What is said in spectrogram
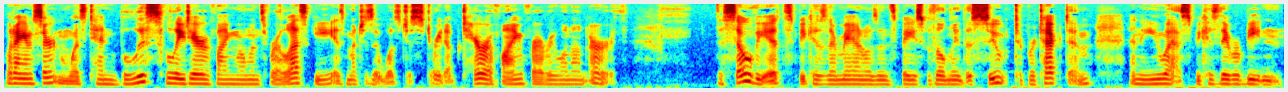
What I am certain was 10 blissfully terrifying moments for Alesky, as much as it was just straight up terrifying for everyone on Earth. The Soviets, because their man was in space with only the suit to protect him, and the US, because they were beaten,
